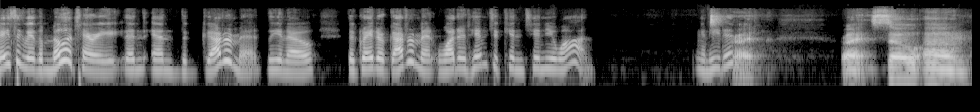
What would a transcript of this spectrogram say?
basically the military and, and the government, you know, the greater government wanted him to continue on. And he did. Right. Right. So um,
